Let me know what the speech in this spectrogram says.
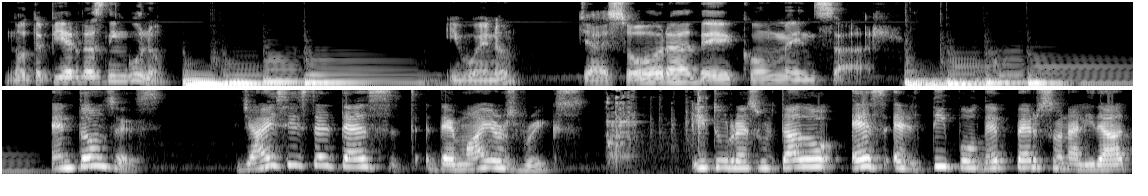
No te pierdas ninguno. Y bueno, ya es hora de comenzar. Entonces, ya hiciste el test de Myers-Briggs y tu resultado es el tipo de personalidad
